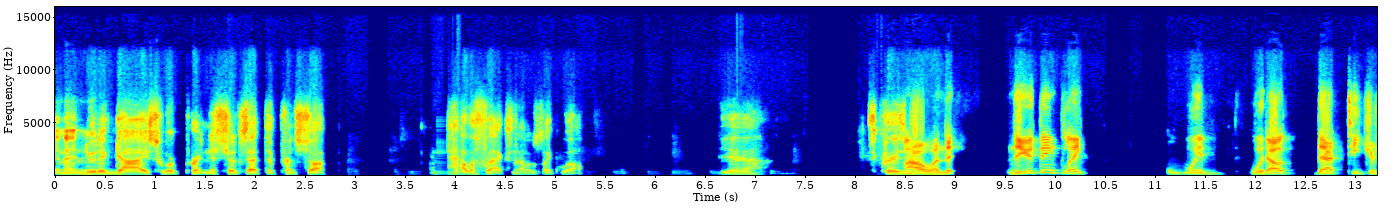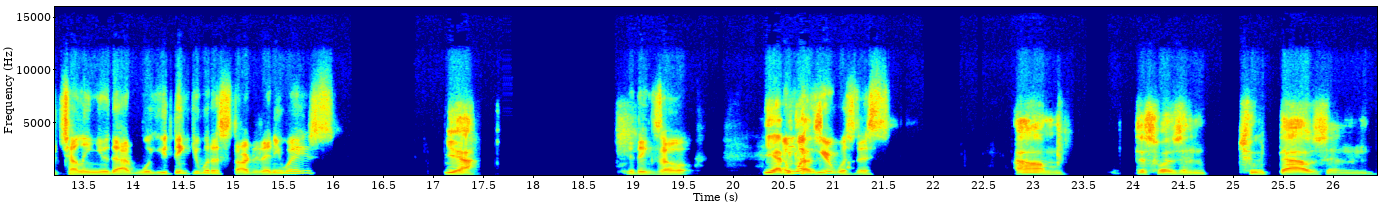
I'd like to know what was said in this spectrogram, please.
and I knew the guys who were printing the shirts at the print shop Halifax, and I was like, well, yeah, it's crazy. Wow. And the, do you think like with without that teacher telling you that, would you think you would have started anyways? Yeah, You think so? yeah, and what because year was this? um, this was in 2000.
